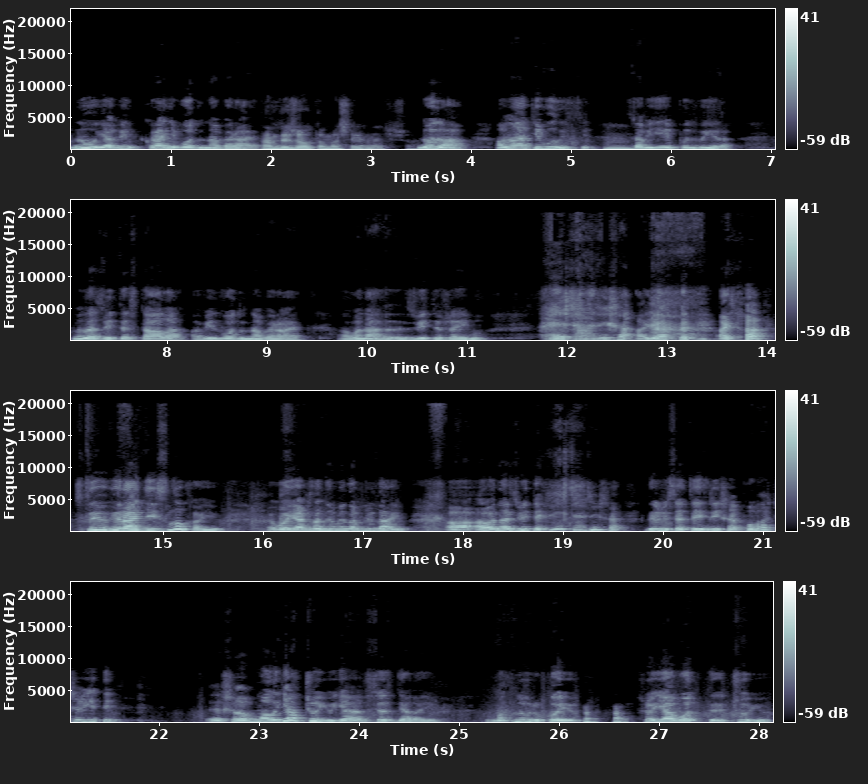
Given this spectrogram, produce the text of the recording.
Ну, як він в крані воду набирає. Там, де жовта машина, чи що? Ну да. А вона на тій вулиці М. там її подвір'я. Вона звідти стала, а він воду набирає. А вона звідти вже йому. Гриша, Гриша, а я, а я стою в раді і слухаю. Бо я ж за ними наблюдаю. А, а вона звідти, Гриша, Гриша, дивлюся, цей Гриша, побачив її е, що, мол, я чую, я все зроблю. Махнув рукою, що я от е, чую.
